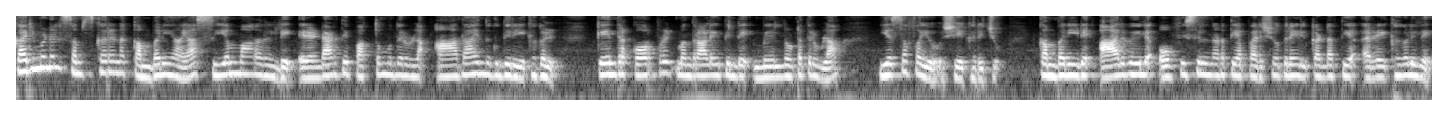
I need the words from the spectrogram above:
കരിമണൽ സംസ്കരണ കമ്പനിയായ സി എം എല്ലിന്റെ രണ്ടായിരത്തി പത്തൊമ്പതിലുള്ള ആദായ നികുതി രേഖകൾ കേന്ദ്ര കോർപ്പറേറ്റ് മന്ത്രാലയത്തിന്റെ മേൽനോട്ടത്തിലുള്ള എസ് എഫ് ഐ ശേഖരിച്ചു. കമ്പനിയുടെ ആലുവയിലെ ഓഫീസിൽ നടത്തിയ പരിശോധനയിൽ കണ്ടെത്തിയ രേഖകളിലെ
